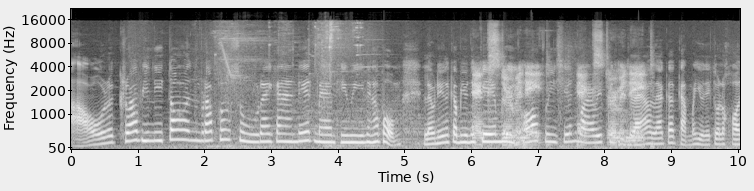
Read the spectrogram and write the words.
เอาละครับยินดีต้อนรับเข้าสู่รายการ Deadman TV นะครับผม แล้วนี้เรากลับมาอยู่ในเกม League of Legends Wild Rift อีกแล้ว แล้วก็กลับมาอยู่ในตัวละคร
